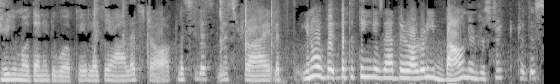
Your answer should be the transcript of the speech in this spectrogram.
dreamer than a doer. Okay, like yeah, let's talk, let's let's let's try, let's you know. But but the thing is that they're already bound and restricted to this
